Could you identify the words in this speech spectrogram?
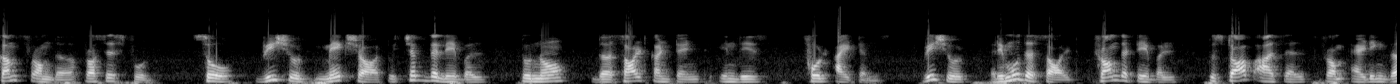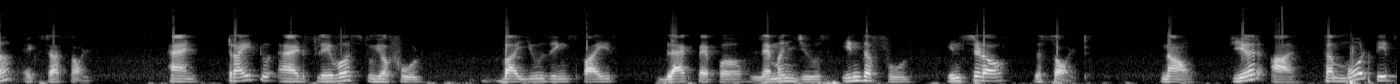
comes from the processed food. So we should make sure to check the label to know the salt content in these food items. We should remove the salt from the table to stop ourselves from adding the extra salt. And try to add flavors to your food by using spice, black pepper, lemon juice in the food instead of the salt. Now, here are some more tips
